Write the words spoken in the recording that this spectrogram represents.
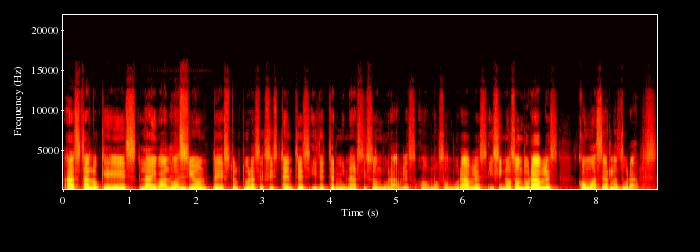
hasta lo que es la evaluación de estructuras existentes y determinar si son durables o no son durables. Y si no son durables, cómo hacerlas durables.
